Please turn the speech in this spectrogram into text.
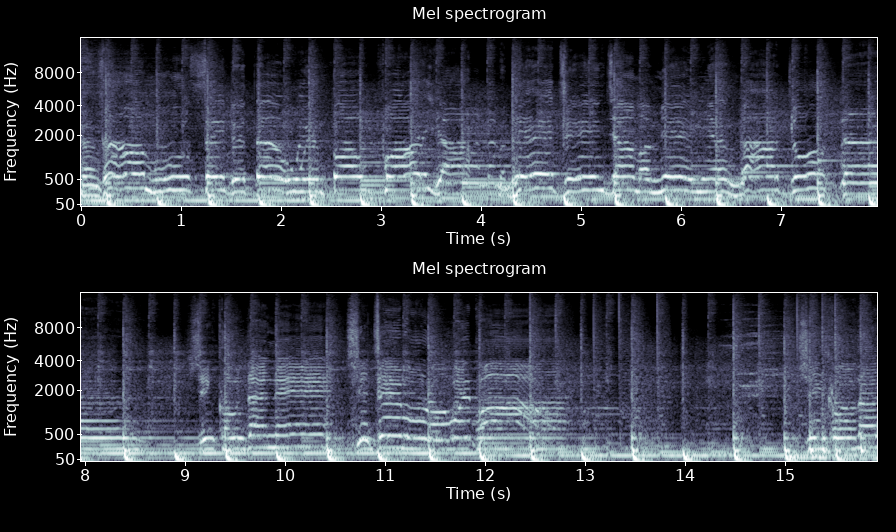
ခံစားမှုစိတ်တွေတဝင်ပေါက်ဖွာရမနေခြင်းကြမမြင်မြင်ငါတို့တန်ရင်ခုန်တဲ့နဲ့ရှင်ကျင်းမှုတော်ဝေးဖွာရင်ခုန်တဲ့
